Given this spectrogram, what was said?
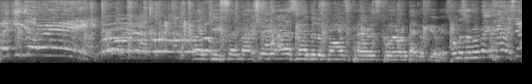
Becky! Thank you so much. As her middle class parents call her Rebecca Furious. One more time, Rebecca Furious!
